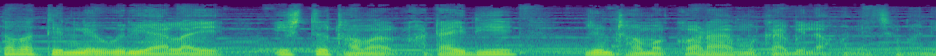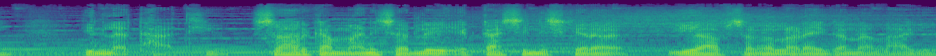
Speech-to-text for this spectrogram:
तब तिनले उरियालाई यस्तो ठाउँमा खटाइदिए जुन ठाउँमा कडा मुकाबिला हुनेछ भने तिनलाई थाहा थियो। सहरका मानिसहरूले एक्कासी निस्केर युवापसँग लडाई गर्न लागे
